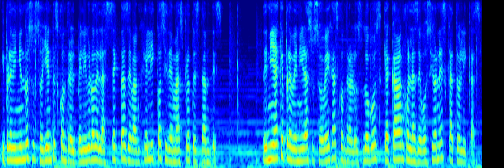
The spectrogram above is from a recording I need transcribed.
y previniendo a sus oyentes contra el peligro de las sectas de evangélicos y demás protestantes. Tenía que prevenir a sus ovejas contra los lobos que acaban con las devociones católicas.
